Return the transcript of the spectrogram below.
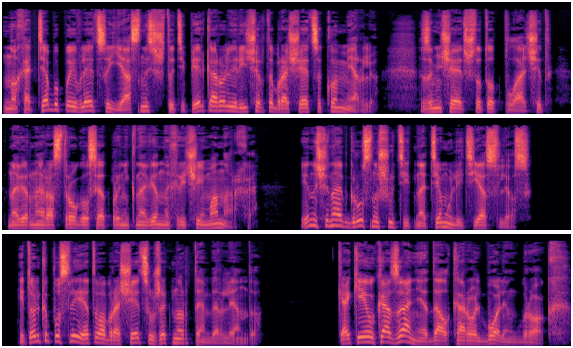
но хотя бы появляется ясность, что теперь король Ричард обращается к Омерлю. Замечает, что тот плачет, наверное, растрогался от проникновенных речей монарха, и начинает грустно шутить на тему литья слез и только после этого обращается уже к Нортемберленду. «Какие указания дал король Боллингброк?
